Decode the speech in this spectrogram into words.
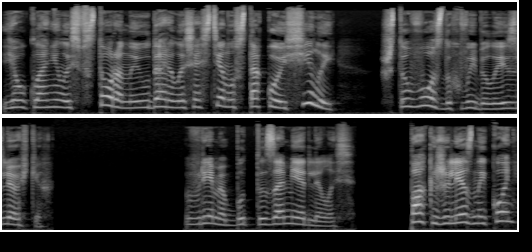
Я уклонилась в сторону и ударилась о стену с такой силой, что воздух выбило из легких. Время будто замедлилось. Пак и железный конь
